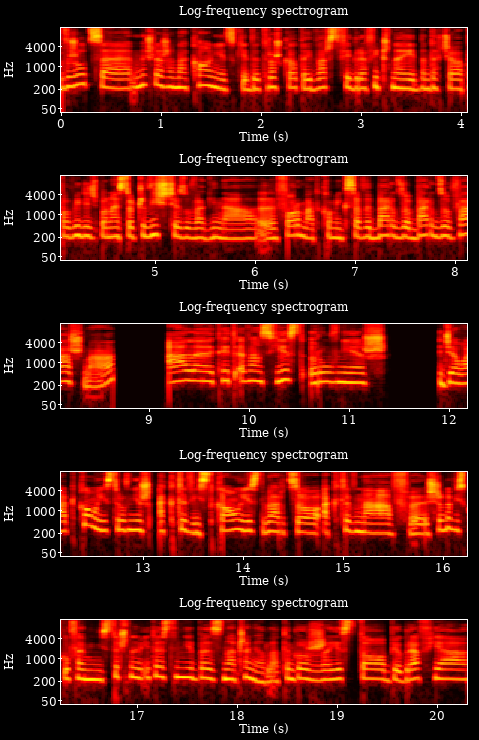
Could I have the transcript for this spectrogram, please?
wrzucę, myślę, że na koniec, kiedy troszkę o tej warstwie graficznej będę chciała powiedzieć, bo ona jest oczywiście z uwagi na e, format komiksowy bardzo, bardzo ważna, ale Kate Evans jest również działaczką, jest również aktywistką, jest bardzo aktywna w środowisku feministycznym i to jest nie bez znaczenia, dlatego że jest to biografia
